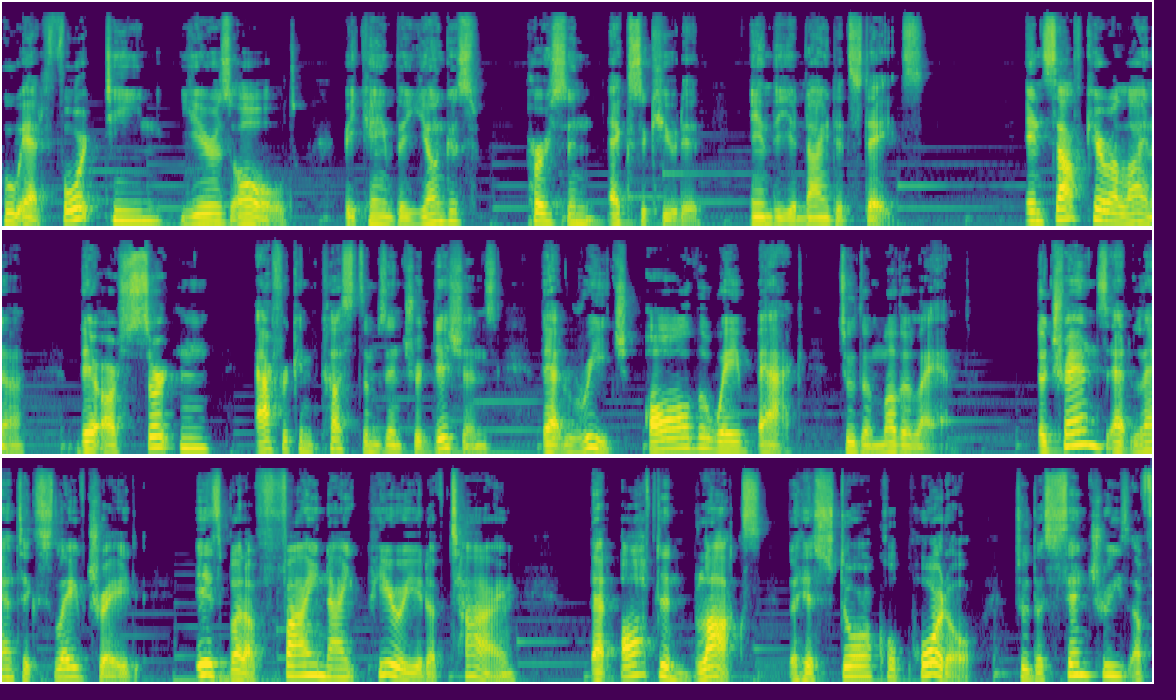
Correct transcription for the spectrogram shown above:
who at 14 years old became the youngest person executed in the United States. In South Carolina, there are certain African customs and traditions that reach all the way back to the motherland. The transatlantic slave trade is but a finite period of time that often blocks the historical portal to the centuries of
